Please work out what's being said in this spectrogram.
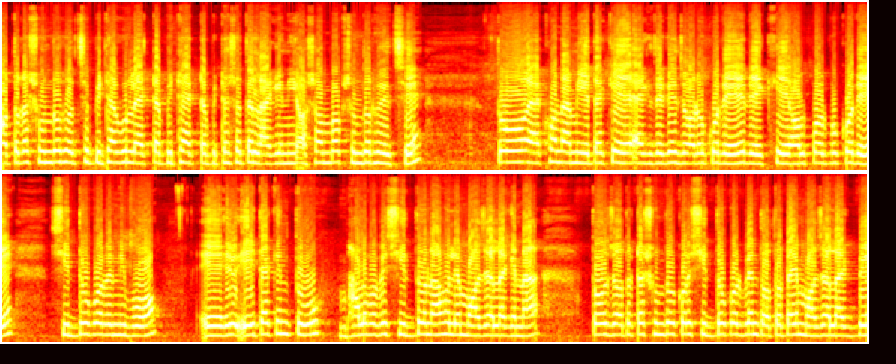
কতটা সুন্দর হচ্ছে পিঠাগুলো। একটা পিঠা একটা পিঠার সাথে লাগেনি, অসম্ভব সুন্দর হয়েছে। তো এখন আমি এটাকে এক জায়গায় জড়ো করে রেখে অল্প অল্প করে সিদ্ধ করে নিব। এটা কিন্তু ভালোভাবে সিদ্ধ না হলে মজা লাগে না। তো যতটা সুন্দর করে সিদ্ধ করবেন, ততটাই মজা লাগবে।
